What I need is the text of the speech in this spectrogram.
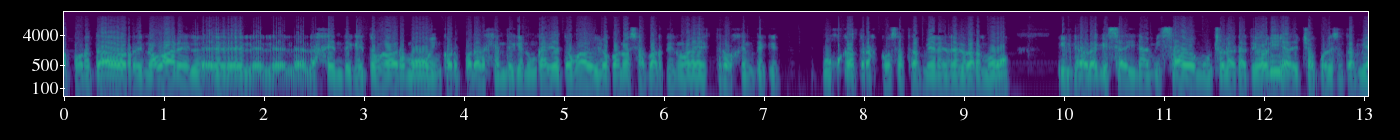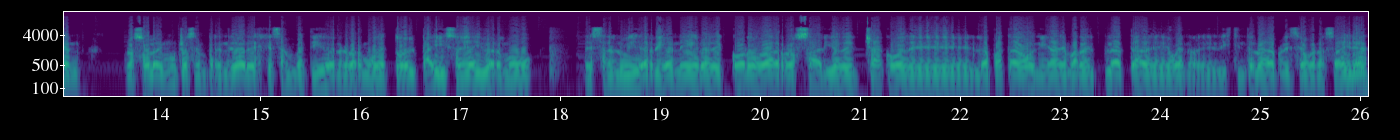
aportado renovar la gente que toma vermú, incorporar gente que nunca había tomado y lo conoce a partir nuestro, gente que busca otras cosas también en el vermú y la verdad que se ha dinamizado mucho la categoría, de hecho por eso también no solo hay muchos emprendedores que se han metido en el vermú de todo el país, hoy hay vermú de San Luis, de Río Negro, de Córdoba, de Rosario, de Chaco, de la Patagonia, de Mar del Plata, de bueno, de distintos lugares de la provincia de Buenos Aires.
